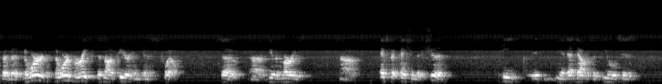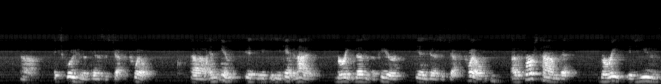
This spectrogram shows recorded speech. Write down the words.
So the, the word the word berit does not appear in Genesis 12. So uh, given Murray's uh, expectation that it should, he it, you know, that doubtlessly fuels his uh, exclusion of Genesis chapter 12. Uh, and know, it, you, you can't deny it. Berit doesn't appear in Genesis chapter 12. Uh, the first time that berit is used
